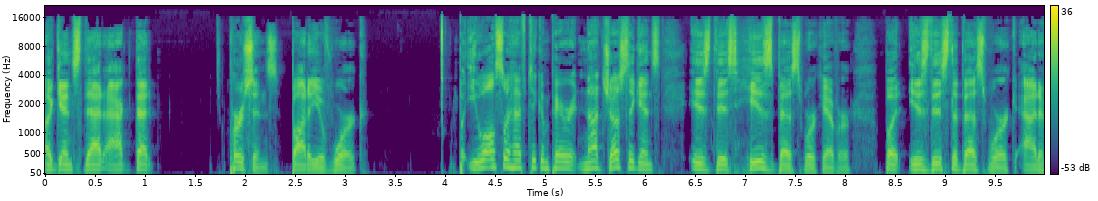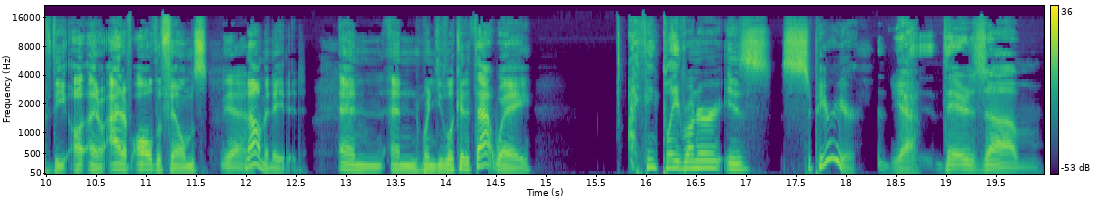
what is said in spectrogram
against that act that person's body of work. But you also have to compare it not just against is this his best work ever, but is this the best work out of the uh, out of all the films Yeah. nominated? And and when you look at it that way, I think Blade Runner is superior. Yeah, There's, um,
